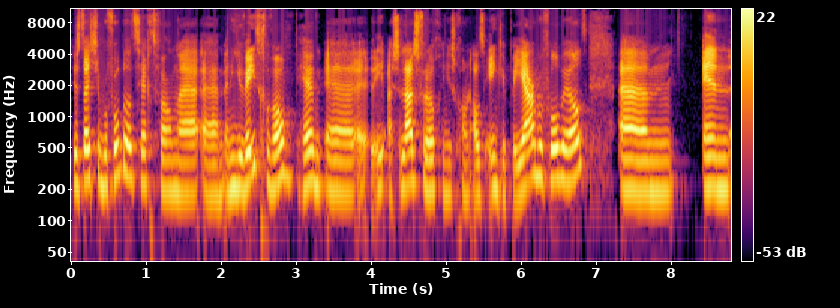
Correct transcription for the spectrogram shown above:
Dus dat je bijvoorbeeld zegt van, uh, um, en je weet gewoon, hè, salarisverhoging is gewoon altijd één keer per jaar bijvoorbeeld. En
